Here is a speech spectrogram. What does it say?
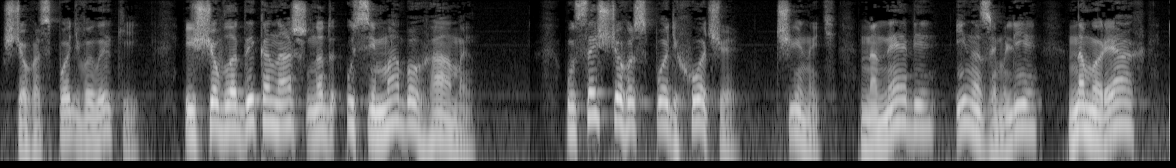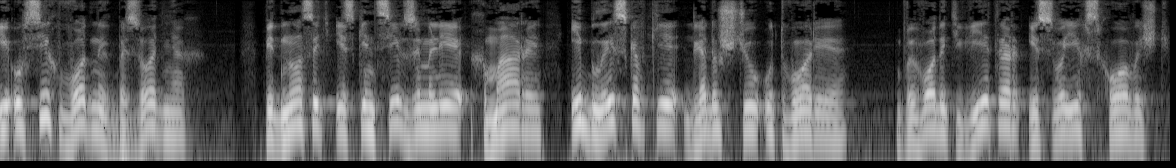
що Господь великий, і що владика наш над усіма богами. Усе, що Господь хоче, чинить на небі і на землі, на морях і у всіх водних безоднях, підносить із кінців землі хмари і блискавки для дощу утворює, виводить вітер із своїх сховищ.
